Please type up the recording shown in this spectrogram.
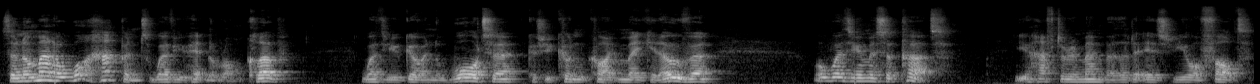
So no matter what happens, whether you hit the wrong club, whether you go in the water because you couldn't quite make it over, or whether you miss a putt, you have to remember that it is your fault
